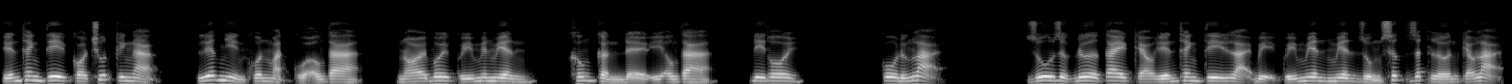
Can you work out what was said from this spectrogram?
Yến thanh ti có chút kinh ngạc, liếc nhìn khuôn mặt của ông ta, nói với quý miên miên, không cần để ý ông ta, đi thôi. Cô đứng lại du rực đưa tay kéo yến thanh ti lại bị quý miên miên dùng sức rất lớn kéo lại.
